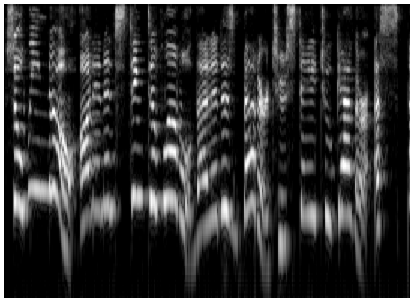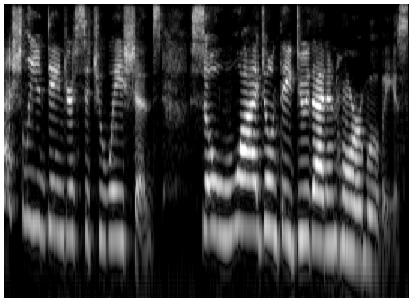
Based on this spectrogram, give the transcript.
So we know on an instinctive level that it is better to stay together, especially in dangerous situations. So why don't they do that in horror movies?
